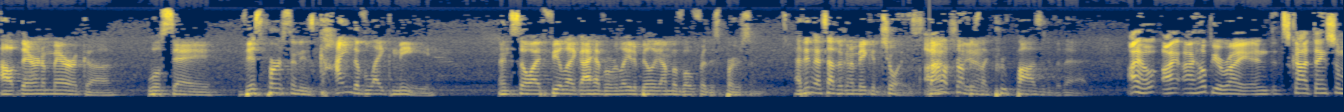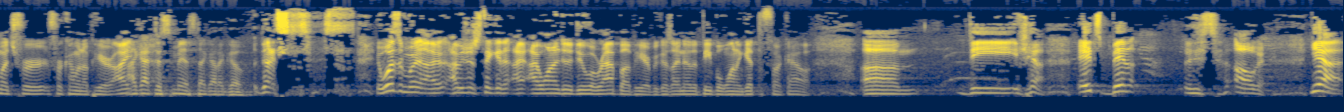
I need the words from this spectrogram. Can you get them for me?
out there in America will say, this person is kind of like me. And so I feel like I have a relatability. I'm going to vote for this person. I think that's how they're going to make a choice. I- Donald Trump is like proof positive of that. I hope I, I hope you're right. And Scott, thanks so much for, for coming up here. I got dismissed. I got to go. That's, it wasn't really. I, I was just thinking. I, I wanted to do a wrap up here because I know that people want to get the fuck out. Um, the yeah, it's been. oh, okay. Yeah,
